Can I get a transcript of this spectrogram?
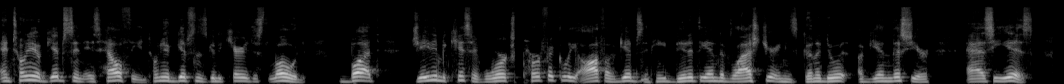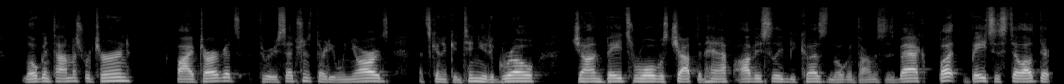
Antonio Gibson is healthy. Antonio Gibson is going to carry this load, but JD McKissic works perfectly off of Gibson. He did at the end of last year, and he's going to do it again this year as he is. Logan Thomas returned five targets, three receptions, 31 yards. That's going to continue to grow. John Bates' role was chopped in half, obviously, because Logan Thomas is back, but Bates is still out there.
